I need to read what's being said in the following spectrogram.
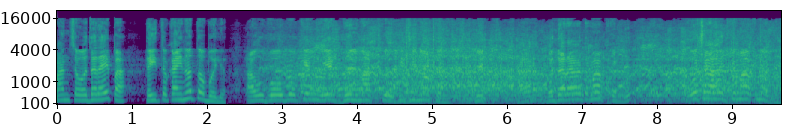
પાંચસો વધારે આપ્યા તો એ તો કાંઈ નહોતો બોલ્યો. આ ઊભો ઊભો કે હું એક ભૂલ માફ કરું, બીજી ન કરું. વધારે આવે તો માફ કરી દે. ઓછા આવે કે માફ ન કરું.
